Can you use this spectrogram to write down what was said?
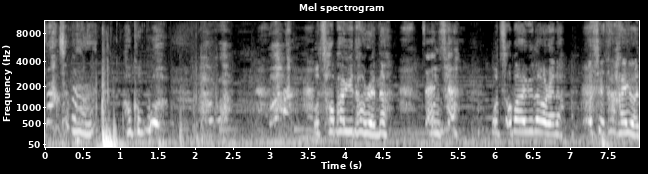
张，这没有人，好恐怖！好恐怖我超怕遇到人的，真的我超怕遇到人的，而且他还有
